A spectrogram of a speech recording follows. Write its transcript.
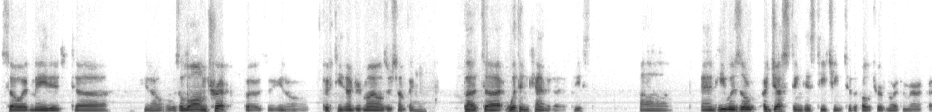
so it made it. Uh, you know, it was a long trip, but it was, you know, fifteen hundred miles or something, Mhm. but uh, within Canada at least. Uh, and he was uh, adjusting his teaching to the culture of North America.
